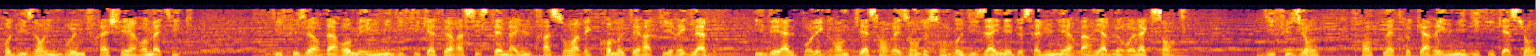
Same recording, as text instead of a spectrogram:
produisant une brume fraîche et aromatique. Diffuseur d'arômes et humidificateur à système à ultrasons avec chromothérapie réglable. Idéal pour les grandes pièces en raison de son beau design et de sa lumière variable relaxante. Diffusion, 30 m2 humidification,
